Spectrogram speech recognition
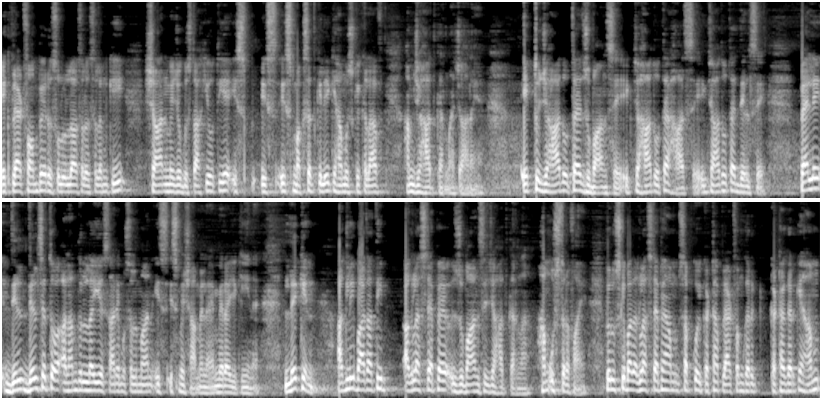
एक प्लेटफॉर्म पे रसूलुल्लाह सल्लल्लाहु अलैहि वसल्लम की शान में जो गुस्ताखी होती है, इस इस इस मकसद के लिए कि हम उसके ख़िलाफ़, हम जहाद करना चाह रहे हैं। एक तो जहाद होता है ज़ुबान से, एक जहाद होता है हाथ से, एक जहाद होता है दिल से। पहले दिल दिल से तो अल्हम्दुलिल्लाह ये सारे मुसलमान इस, इसमें शामिल हैं, मेरा यकीन है। लेकिन अगली बात आती, अगला स्टेप है ज़ुबान से जहाद करना। हम उस तरफ़ आएँ। फिर उसके बाद अगला स्टेप है हम सबको इकट्ठा प्लेटफॉर्म कर, इकट्ठा करके हम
